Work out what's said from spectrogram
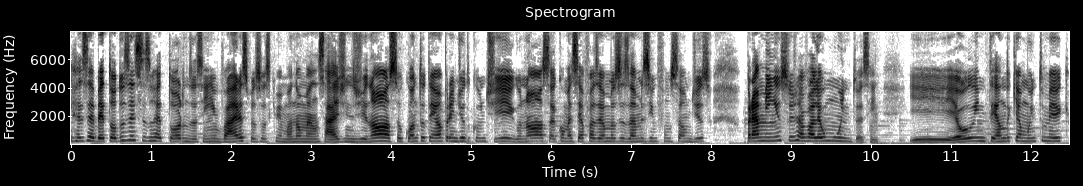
receber todos esses retornos, assim, várias pessoas que me mandam mensagens de nossa, o quanto eu tenho aprendido contigo, nossa, comecei a fazer meus exames em função disso. para mim, isso já valeu muito, assim. E eu entendo que é muito meio que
